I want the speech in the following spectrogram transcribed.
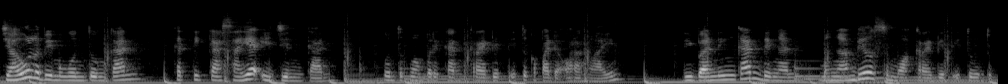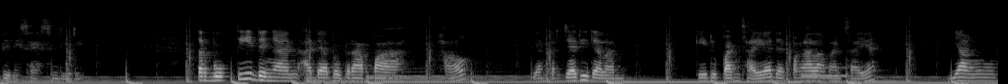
Jauh lebih menguntungkan ketika saya izinkan untuk memberikan kredit itu kepada orang lain dibandingkan dengan mengambil semua kredit itu untuk diri saya sendiri. Terbukti dengan ada beberapa hal yang terjadi dalam kehidupan saya dan pengalaman saya yang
